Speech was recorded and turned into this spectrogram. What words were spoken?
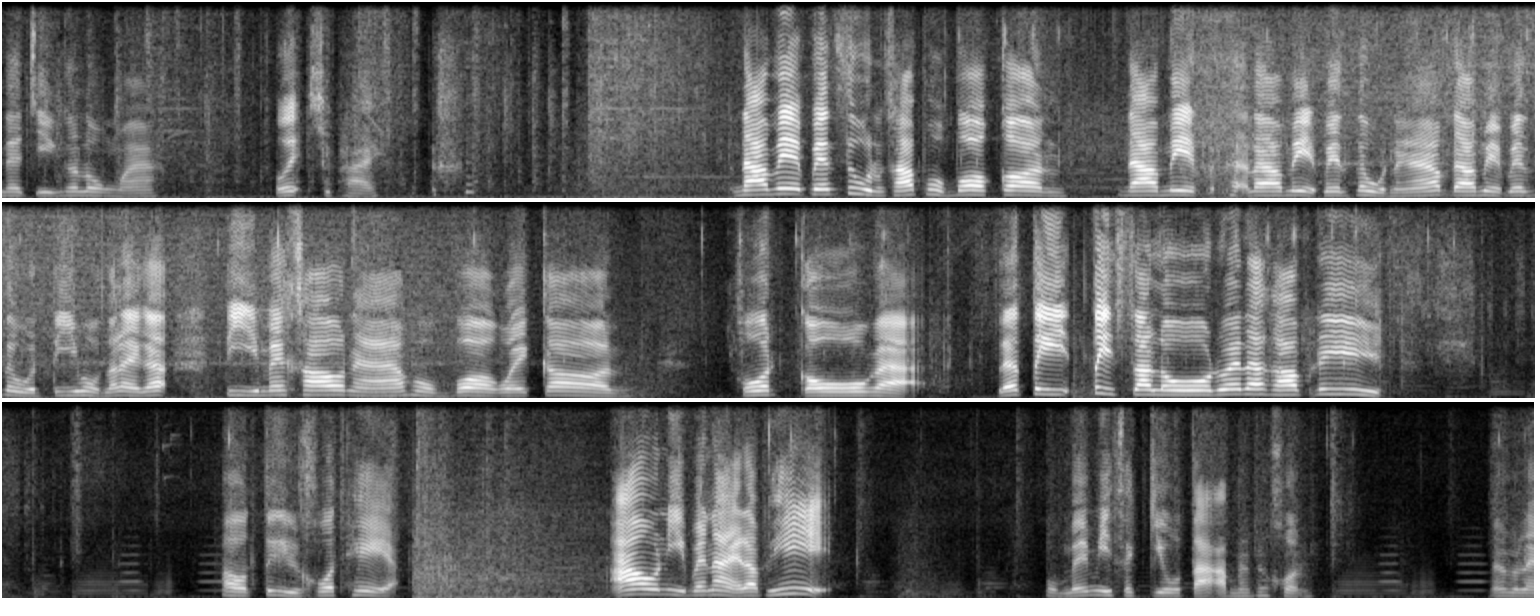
แน่จริงก็ลงมาเฮ้ย ชิบหาย ดาเมจเป็นศูนย์ครับ ผมบอกก่อน ดาเมจดาเมจเป็นศูนย์นะครับ ดาเมจเป็นศูนย์ตีผมเท่าไหร่ก็ ตีไม่เข้านะ ผมบอกไว้ก่อน โคตรโกงอะ่ะ แล้วตีติดสโลด้วยนะครับนี่เอาตื่นโคตรเท่อะเอาหนีไปไหนล่ะพี่ ผมไม่มีสกิลตามนะทุกคน ไม่เป็นไร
